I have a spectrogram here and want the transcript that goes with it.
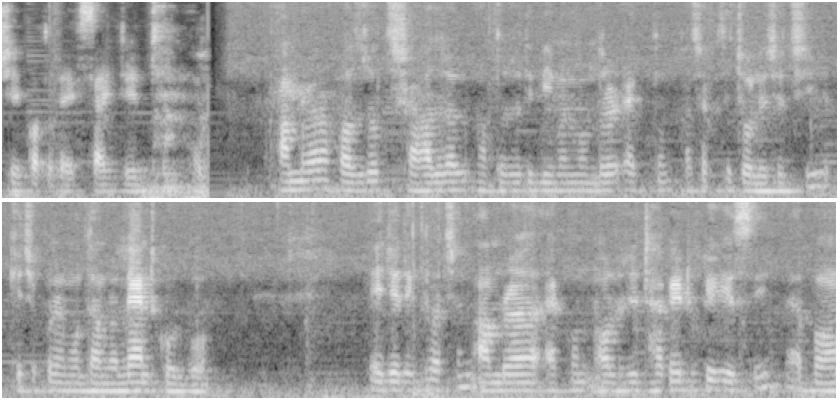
সে কতটা এক্সাইটেড আমরা হজরত শাহজালাল আন্তর্জাতিক বিমানবন্দরের একদম কাছাকাছি চলে এসেছি। কিছুক্ষণের মধ্যে আমরা ল্যান্ড করব। এই যে দেখতে পাচ্ছেন, আমরা এখন অলরেডি ঢাকায় ঢুকে গেছি এবং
